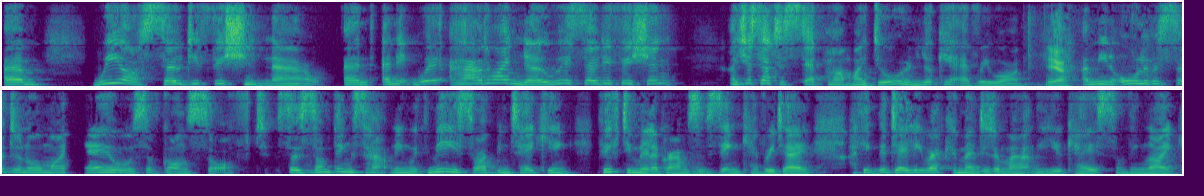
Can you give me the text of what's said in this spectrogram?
Um, we are so deficient now. And, and it, how do I know we're so deficient? I just had to step out my door and look at everyone. Yeah. I mean, all of a sudden, all my nails have gone soft. So something's happening with me. So I've been taking 50 milligrams of zinc every day. I think the daily recommended amount in the UK is something like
